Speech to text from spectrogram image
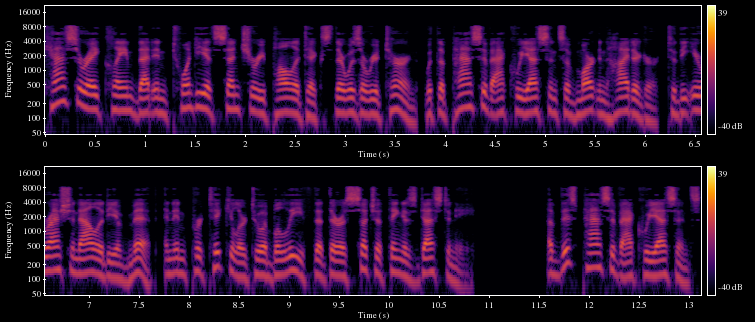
Cassirer claimed that in 20th-century politics there was a return, with the passive acquiescence of Martin Heidegger, to the irrationality of myth, and in particular to a belief that there is such a thing as destiny. Of this passive acquiescence,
